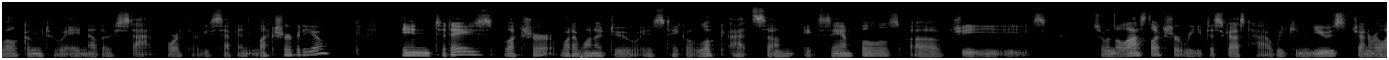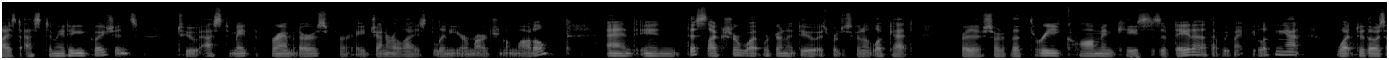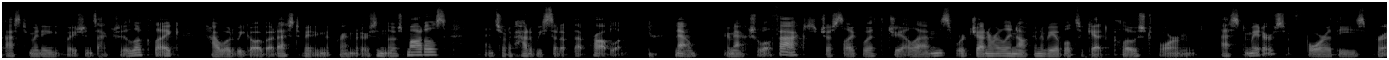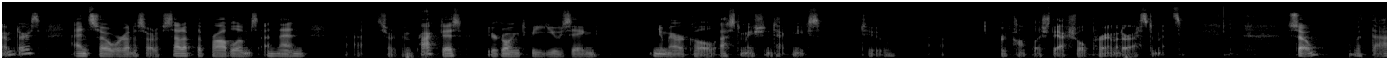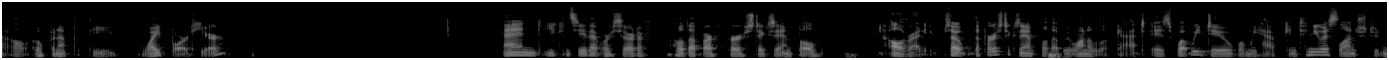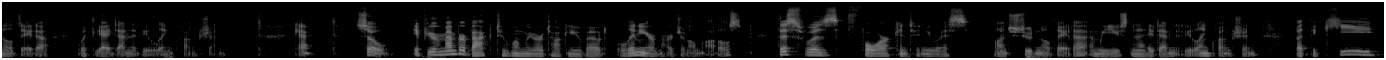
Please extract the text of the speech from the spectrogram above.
welcome to another Stat 437 lecture video. In today's lecture, what I want to do is take a look at some examples of GEEs. So in the last lecture, we discussed how we can use generalized estimating equations to estimate the parameters for a generalized linear marginal model. And in this lecture, what we're going to do is we're just going to look at for sort of the three common cases of data that we might be looking at. What do those estimating equations actually look like? How would we go about estimating the parameters in those models? And sort of how do we set up that problem? Now, in actual fact, just like with GLMs, we're generally not going to be able to get closed form estimators for these parameters. And so we're going to sort of set up the problems and then uh, sort of in practice, you're going to be using numerical estimation techniques to accomplish the actual parameter estimates. So with that, I'll open up the whiteboard here. And you can see that we're sort of pulled up our first example already. So the first example that we want to look at is what we do when we have continuous longitudinal data with the identity link function. Okay, so if you remember back to when we were talking about linear marginal models, this was for continuous longitudinal data and we used an identity link function. But the key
